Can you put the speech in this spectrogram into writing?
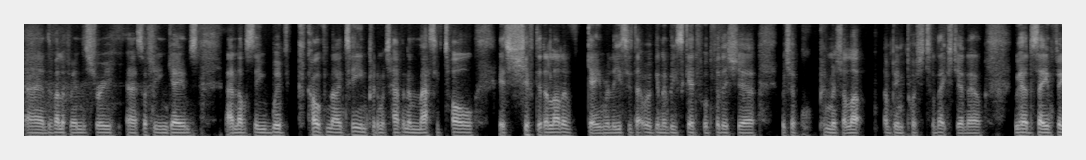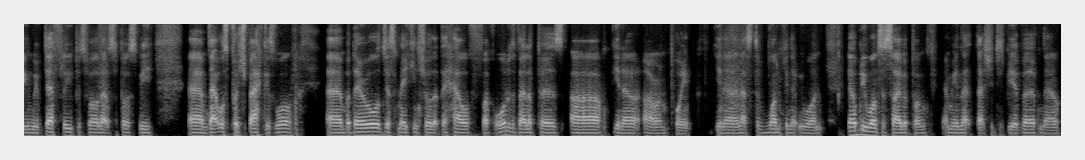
uh, developer industry, uh, especially in games. And obviously, with COVID nineteen pretty much having a massive toll, it's shifted a lot of game releases that were going to be scheduled for this year, which are pretty much a lot have been pushed to next year now. We had the same thing with Deathloop as well. That was supposed to be um, that was pushed back as well. Um, but they're all just making sure that the health of all the developers are, you know, are on point you know, and that's the one thing that we want. Nobody wants a cyberpunk. I mean, that, that should just be a verb now.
